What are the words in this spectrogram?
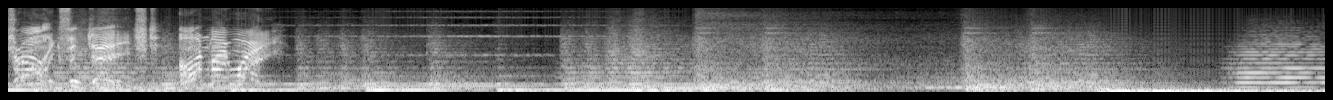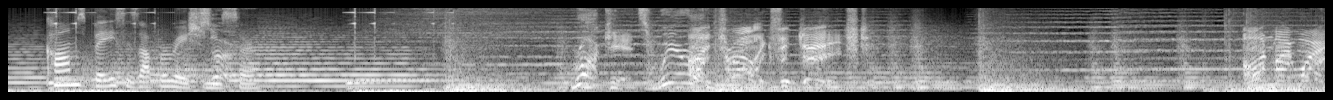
Hydraulics engaged. On my way. Comms base is operational, Sir. sir. Rockets, we're up. Hydraulics engaged. On my way.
